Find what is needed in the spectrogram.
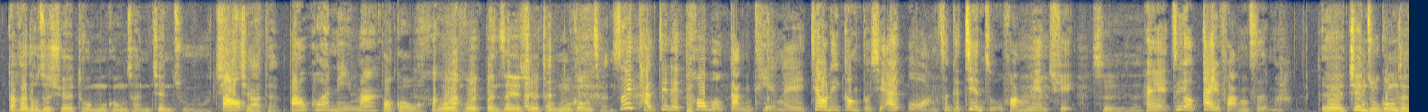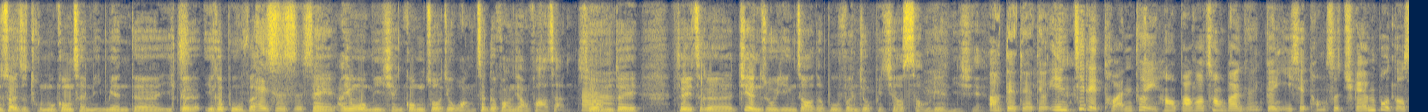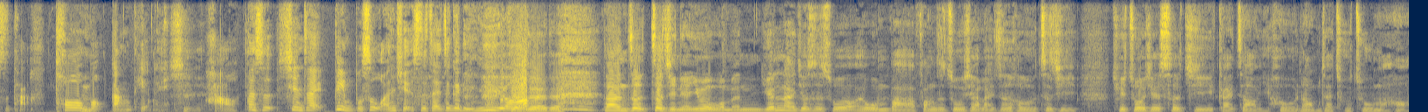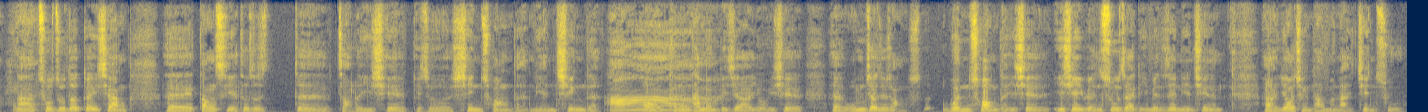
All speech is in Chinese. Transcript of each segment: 大概都是学土木工程建筑起家的，包括你吗？包括我，我我本身也学土木工程，所以读这个土木工程诶，教你讲都是爱往这个建筑方面去，是 是，哎，只有盖房子嘛。呃，建筑工程算是土木工程里面的一个一个部分。哎，是是是。哎，啊，因为我们以前工作就往这个方向发展，所以我们对对这个建筑营造的部分就比较熟练一些。啊，对对对，因为这个团队哈，包括创办人跟一些同事，全部都是他土木钢铁哎。是。好，但是现在并不是完全是在这个领域哦。对对对。当然，这这几年，因为我们原来就是说，呃，我们把房子租下来之后，自己去做一些设计改造以后，那我们再出租嘛，哈。那出租的对象。呃，当时也都是呃找了一些，比如说新创的、年轻的哦，可能他们比较有一些呃，我们叫这种文创的一些一些元素在里面。这些年轻人啊，邀请他们来进驻。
